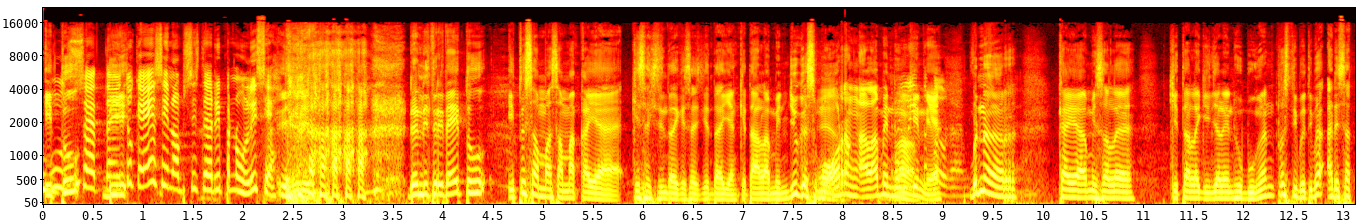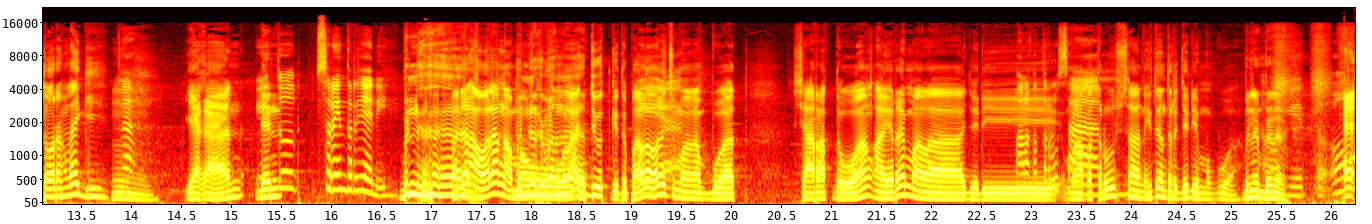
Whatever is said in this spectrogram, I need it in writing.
itu Buset, nah di itu kayaknya sinopsis dari penulis ya. dan di cerita itu itu sama-sama kayak kisah cinta kisah cinta yang kita alamin juga semua Iya. orang alamin mungkin ya. Betul kan? Bener. Kayak misalnya kita lagi jalin hubungan terus tiba-tiba ada satu orang lagi. Nah, Ya kan? Dan itu sering terjadi. bener. Padahal awalnya nggak mau, Bener mau banget. lanjut gitu. Padahal awalnya Iya. cuma buat syarat doang, akhirnya malah jadi Malah keterusan. malah keterusan. Itu yang terjadi sama gua. Bener-bener. Oh, gitu. Oh. Eh,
